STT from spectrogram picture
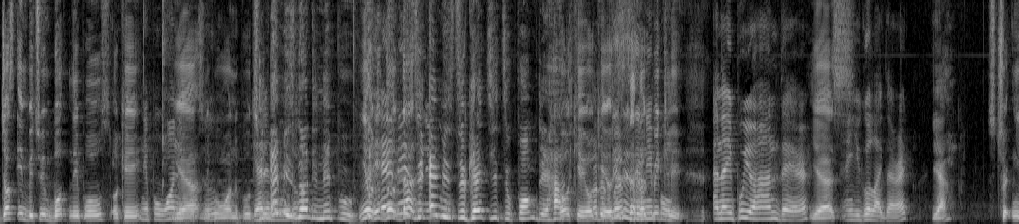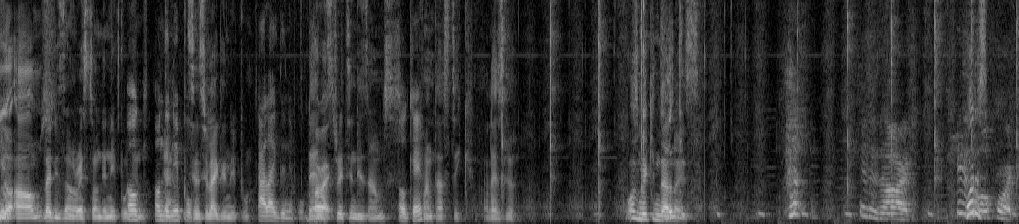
just in between both nipples, okay? Nipple one, yeah, nipple two. nipple one, nipple two. in the Aim is not the nipple. You know, The no, aim is that's, the The aim is to get you to pump the heart. Okay, okay, okay. This is the nipple. Quickly. And then you put your hand there. Yes. And you go like that, right? Yeah? Straighten your arms. Let this one rest on the nipple. Then. on the nipple. Since you like the nipple. I like the nipple. Then All right. straighten these arms. Okay. Fantastic. Let's go. What's making that noise? This is hard. This What is- awkward.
